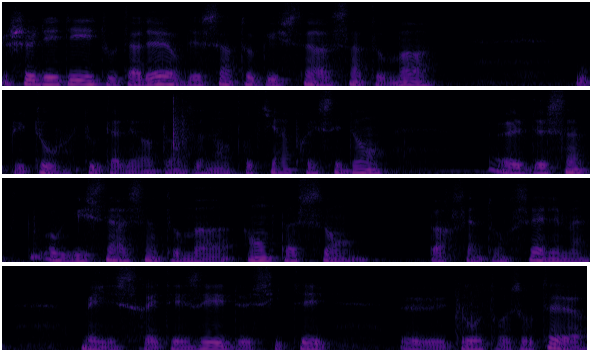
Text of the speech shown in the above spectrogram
Je l'ai dit tout à l'heure de Saint Augustin à Saint Thomas, ou plutôt tout à l'heure dans un entretien précédent, euh, de Saint Augustin à Saint Thomas en passant par Saint Anselme, mais il serait aisé de citer euh, d'autres auteurs,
